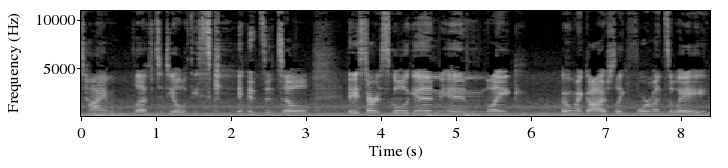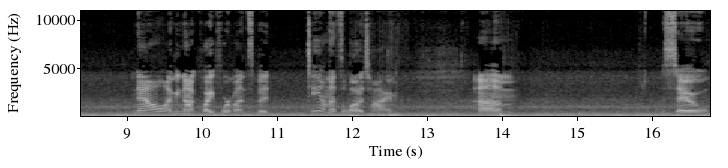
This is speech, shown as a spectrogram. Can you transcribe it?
time left to deal with these kids until they start school again in like, oh my gosh, like four months away now. I mean, not quite four months, but damn, that's a lot of time. Um, so,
